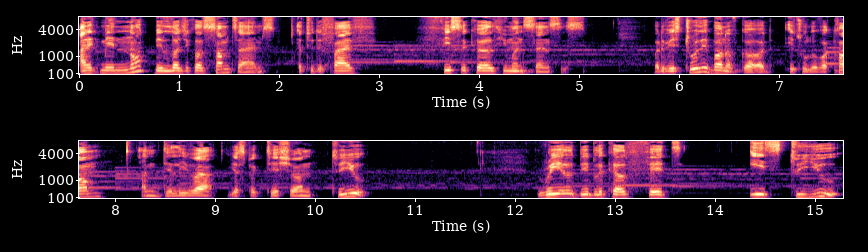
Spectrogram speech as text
and it may not be logical sometimes to the five physical human senses. But if it's truly born of God, it will overcome and deliver your expectation to you. Real biblical faith is to you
